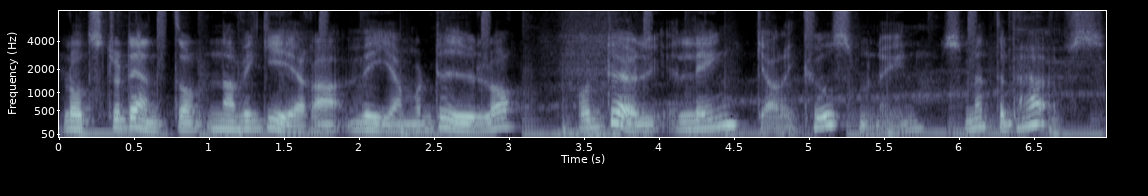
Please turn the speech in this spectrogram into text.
Låt studenter navigera via moduler och dölj länkar i kursmenyn som inte behövs.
